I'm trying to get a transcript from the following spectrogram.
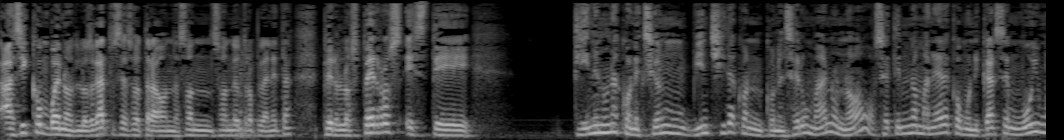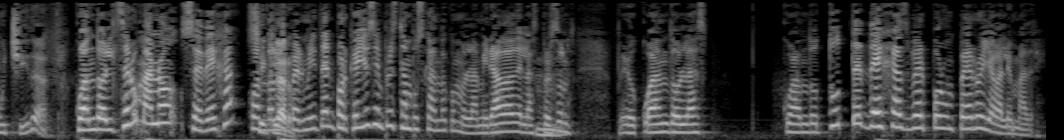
así como, bueno, los gatos es otra onda, son, son de otro planeta, pero los perros, este, tienen una conexión bien chida con, con el ser humano, ¿no? O sea, tienen una manera de comunicarse muy, muy chida. Cuando el ser humano se deja, cuando claro. lo permiten, porque ellos siempre están buscando como la mirada de las personas, pero cuando las, cuando tú te dejas ver por un perro, ya vale madre.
